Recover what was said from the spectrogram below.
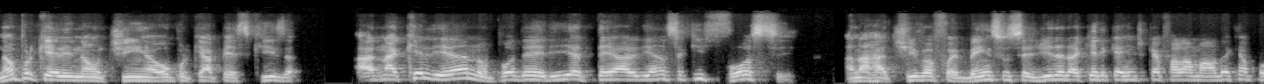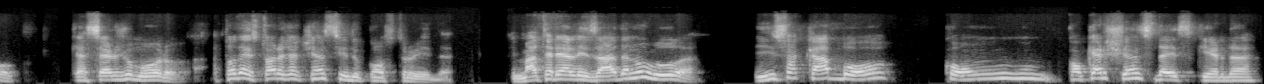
Não porque ele não tinha ou porque a pesquisa. Naquele ano, poderia ter a aliança que fosse. A narrativa foi bem sucedida daquele que a gente quer falar mal daqui a pouco que é Sérgio Moro. Toda a história já tinha sido construída materializada no Lula. E isso acabou com qualquer chance da esquerda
